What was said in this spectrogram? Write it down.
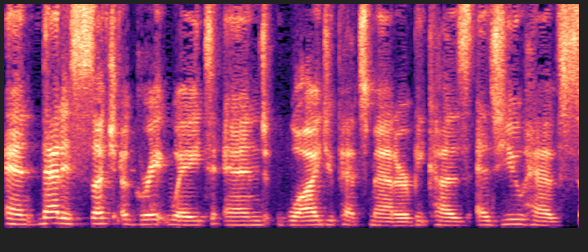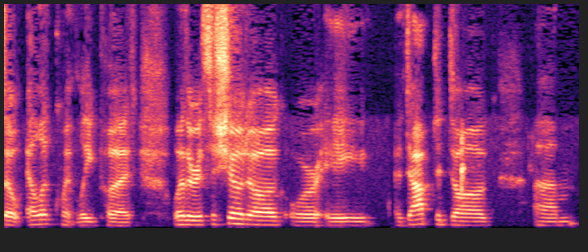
And that is such a great way to end why do pets matter? Because as you have so eloquently put whether it's a show dog or a adopted dog um,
